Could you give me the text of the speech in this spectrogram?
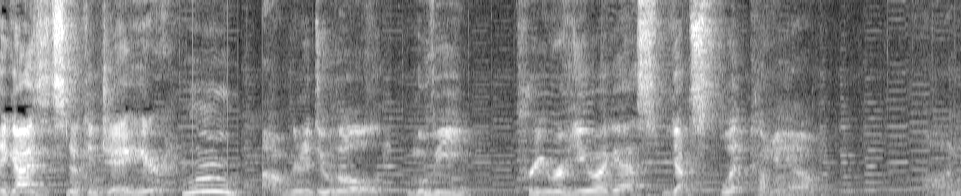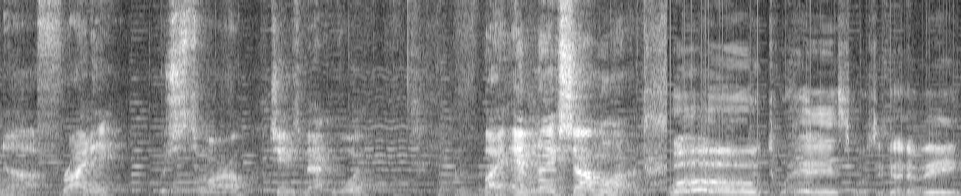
Hey guys, it's Snook and Jay here. Woo! Uh, we're gonna do a little movie pre-review, I guess. We got Split coming out on uh, Friday, which is tomorrow. James McAvoy by M Night Shyamalan. Whoa, twist. What's it gonna be?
